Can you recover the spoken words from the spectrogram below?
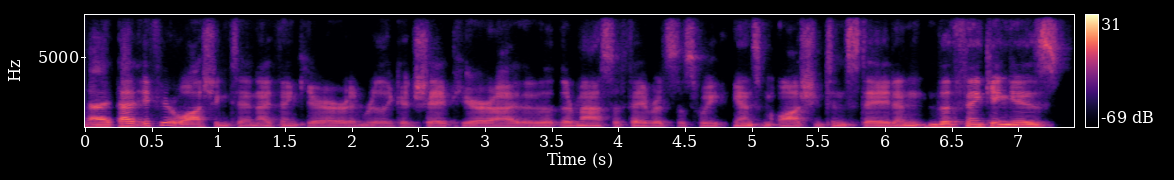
Yeah, if you're Washington, I think you're in really good shape here. Uh, they're massive favorites this week against Washington State, and the thinking is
